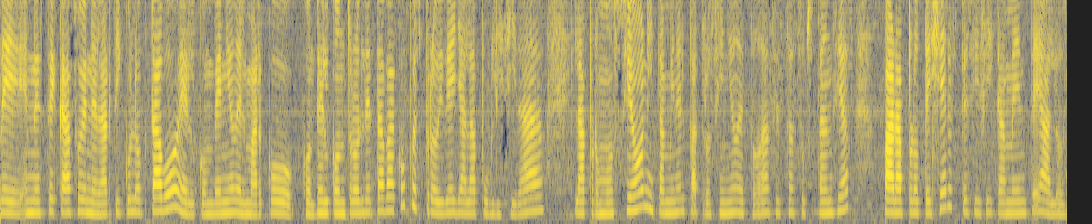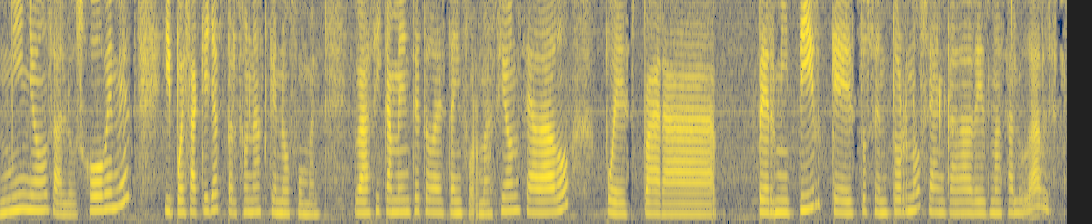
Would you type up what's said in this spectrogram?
en este caso en el artículo octavo, el convenio del marco del control de tabaco, pues prohíbe ya la publicidad, la promoción y también el patrocinio de todas estas sustancias para proteger específicamente a los niños, a los jóvenes y pues a aquellas personas que no fuman. Básicamente toda esta información se ha dado pues para permitir que estos entornos sean cada vez más saludables.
